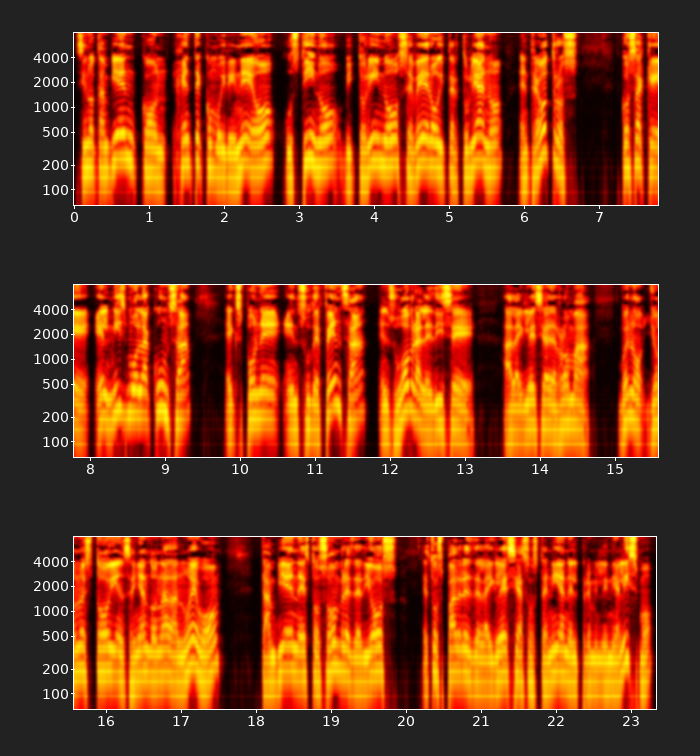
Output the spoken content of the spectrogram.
sino también con gente como Irineo, Justino, Victorino, Severo y Tertuliano, entre otros, cosa que él mismo Lacunza expone en su defensa, en su obra le dice a la iglesia de Roma, bueno, yo no estoy enseñando nada nuevo, también estos hombres de Dios, estos padres de la iglesia sostenían el premilenialismo.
